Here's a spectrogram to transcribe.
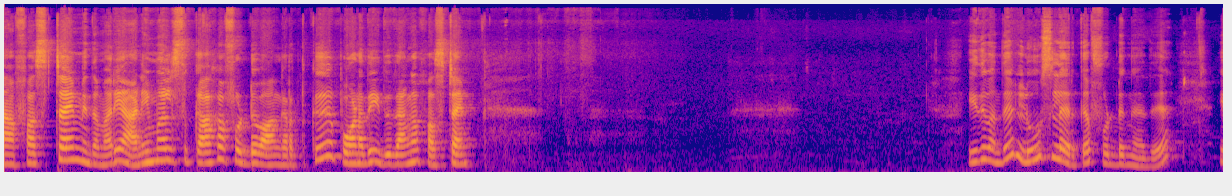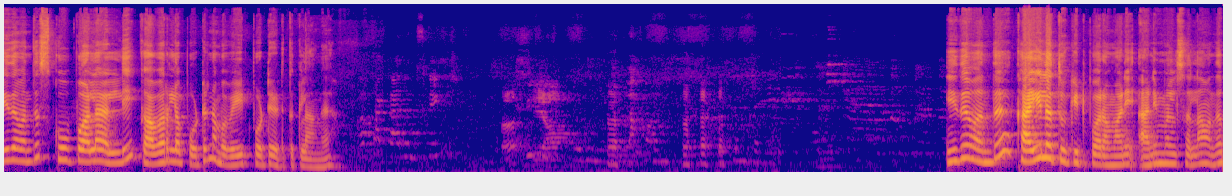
நான் ஃபஸ்ட் டைம் இந்த மாதிரி அனிமல்ஸுக்காக ஃபுட்டு வாங்குறதுக்கு போனது இதுதாங்க ஃபஸ்ட் டைம் இது வந்து லூஸில் இருக்க ஃபுட்டுங்க இது. இதை வந்து ஸ்கூப்பால் அள்ளி கவரில் போட்டு நம்ம வெயிட் போட்டு எடுத்துக்கலாங்க. இது வந்து கையில் தூக்கிட்டு போகிற மாதிரி அனிமல்ஸ் எல்லாம் வந்து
